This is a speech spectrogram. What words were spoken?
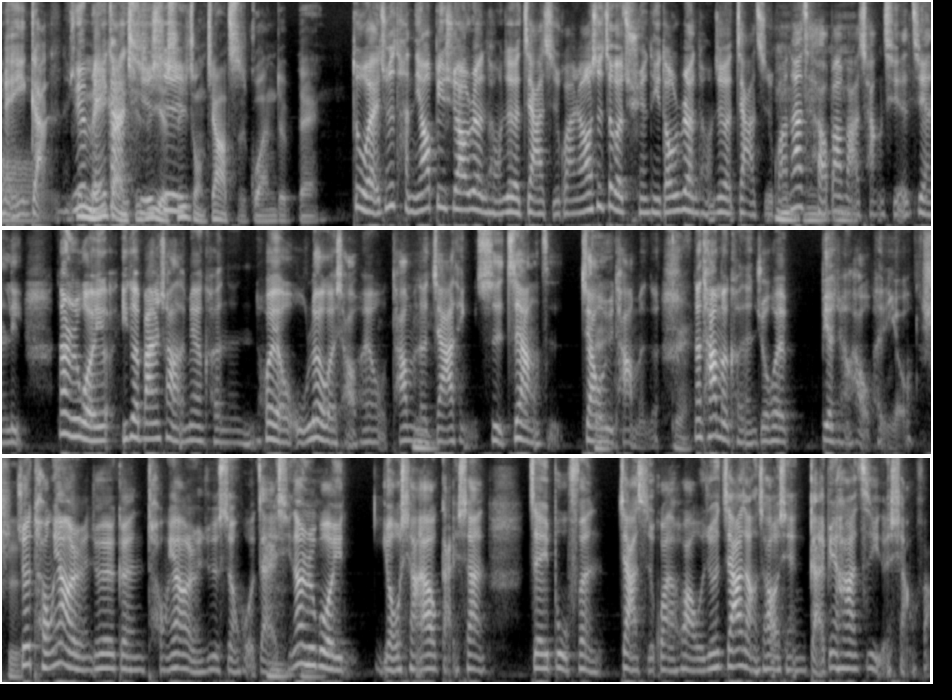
美感，哦、因为美感其实，也是一种价值观，对不对？对，就是他，你要必须要认同这个价值观，然后是这个群体都认同这个价值观，他才有办法长期的建立。嗯嗯嗯。那如果一个一个班上里面可能会有五六个小朋友，他们的家庭是这样子教育他们的，对，那他们可能就会变成好朋友。是，就同样的人就会跟同样的人就是生活在一起。那如果有想要改善这一部分价值观的话，我觉得家长是要先改变他自己的想法。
